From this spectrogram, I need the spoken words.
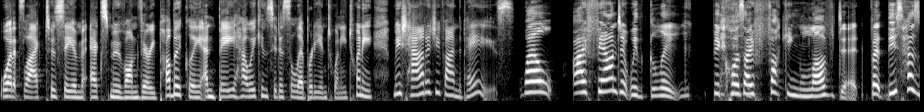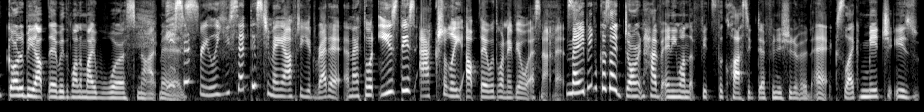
what it's like to see an ex move on very publicly, and B, how we consider celebrity in 2020. Mish, how did you find the piece? Well, I found it with glee because I fucking loved it. But this has got to be up there with one of my worst nightmares. Is it really? You said this to me after you'd read it, and I thought, is this actually up there with one of your worst nightmares? Maybe because I don't have anyone that fits the classic definition of an ex. Like Mitch is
